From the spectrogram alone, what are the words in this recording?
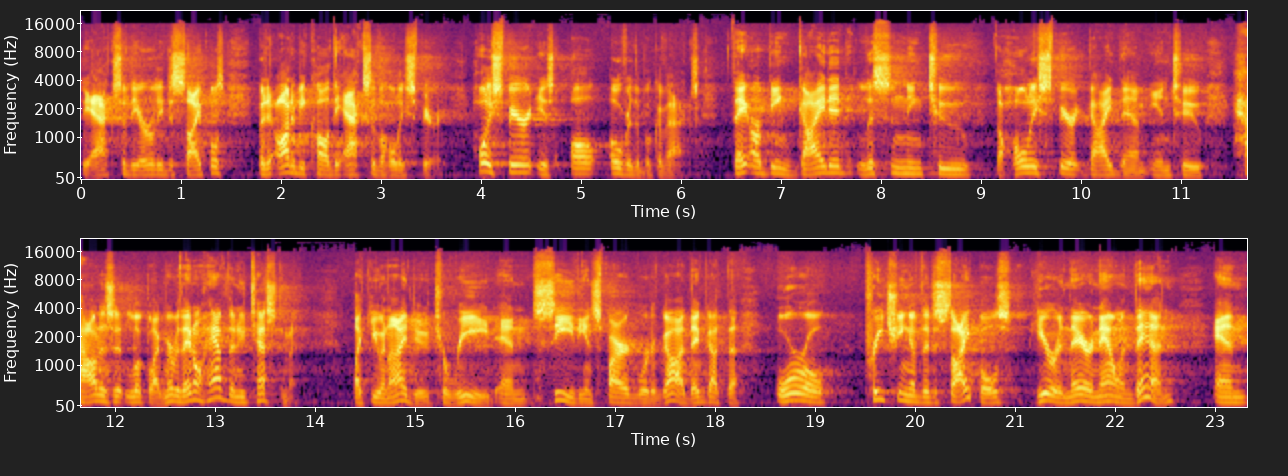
the Acts of the early disciples, but it ought to be called the Acts of the Holy Spirit. Holy Spirit is all over the book of Acts. They are being guided, listening to the Holy Spirit guide them into how does it look like. Remember, they don't have the New Testament like you and I do to read and see the inspired Word of God. They've got the oral preaching of the disciples here and there, now and then, and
